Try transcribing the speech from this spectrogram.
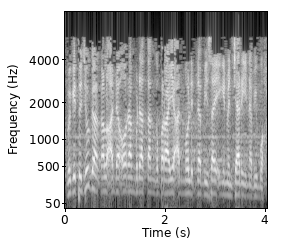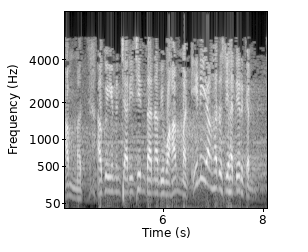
Begitu juga kalau ada orang berdatang ke perayaan maulid Nabi, saya ingin mencari Nabi Muhammad. Aku ingin mencari cinta Nabi Muhammad. Ini yang harus dihadirkan.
